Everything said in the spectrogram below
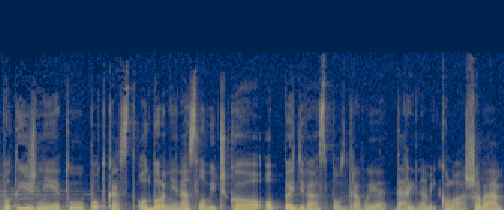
po týždni je tu podcast Odborne na slovičko. Opäť vás pozdravuje Darina Mikolášová.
